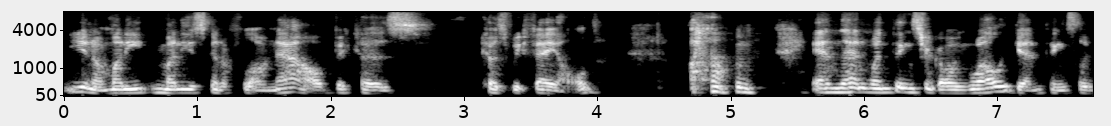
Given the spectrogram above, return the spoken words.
you know, money money is going to flow now because because we failed um, and then when things are going well again, things will,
